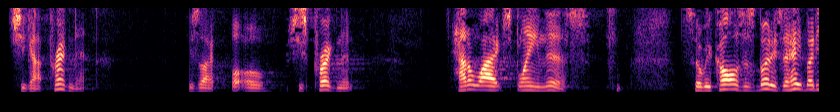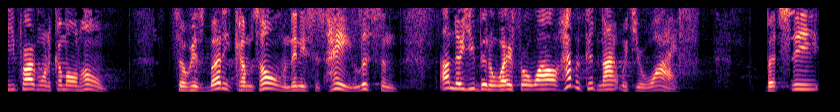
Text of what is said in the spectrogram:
She got pregnant. He's like, uh oh, she's pregnant. How do I explain this? so he calls his buddy, says, Hey, buddy, you probably want to come on home. So his buddy comes home and then he says, Hey, listen, I know you've been away for a while. Have a good night with your wife. But see,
